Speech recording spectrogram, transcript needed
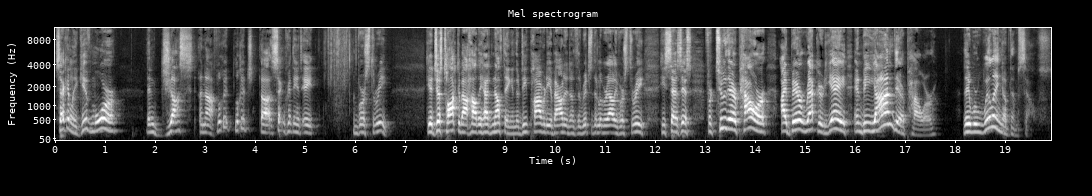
Secondly, give more than just enough. Look at, look at uh, 2 Corinthians 8, verse 3. He had just talked about how they had nothing and their deep poverty abounded unto the riches of their liberality. Verse 3, he says this For to their power I bear record, yea, and beyond their power they were willing of themselves.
